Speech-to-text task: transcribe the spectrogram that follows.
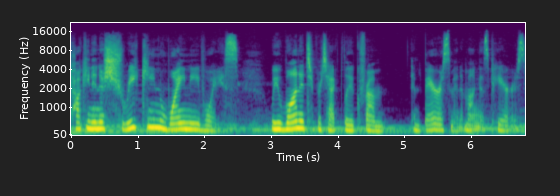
talking in a shrieking, whiny voice. We wanted to protect Luke from embarrassment among his peers,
